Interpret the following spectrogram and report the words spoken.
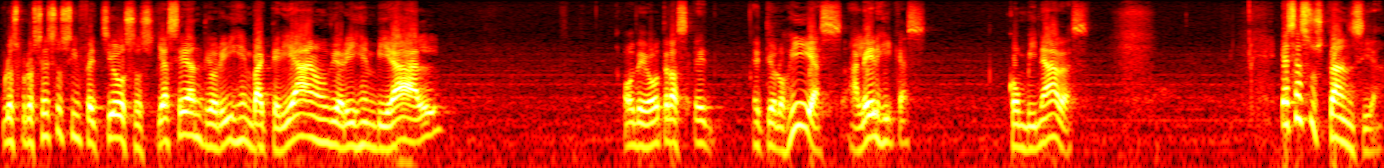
los procesos infecciosos, ya sean de origen bacteriano, de origen viral, o de otras etiologías alérgicas combinadas. Esa sustancia,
